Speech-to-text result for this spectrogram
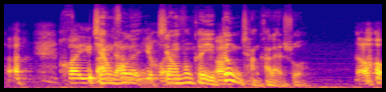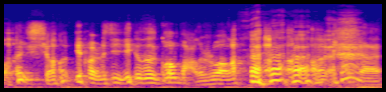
欢迎江峰，江峰可以更敞开来说。哦，行，一会儿这意思光膀子说了，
